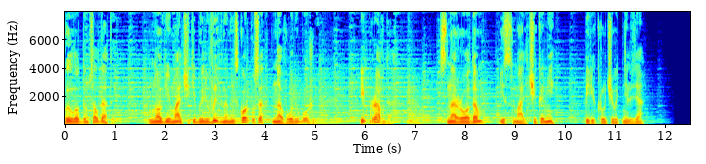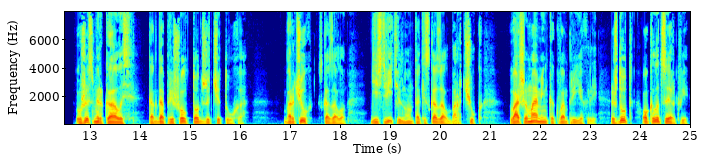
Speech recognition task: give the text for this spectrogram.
был отдан солдаты. Многие мальчики были выгнаны из корпуса на волю Божию. И правда, с народом и с мальчиками перекручивать нельзя. Уже смеркалось, когда пришел тот же Четуха. «Борчук», — сказал он, — Действительно, он так и сказал, Барчук. Ваша маменька к вам приехали. Ждут около церкви,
